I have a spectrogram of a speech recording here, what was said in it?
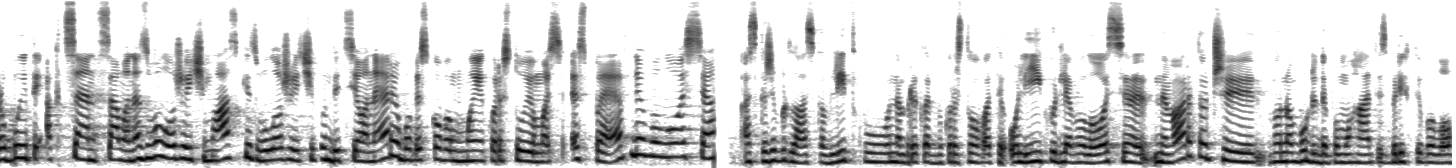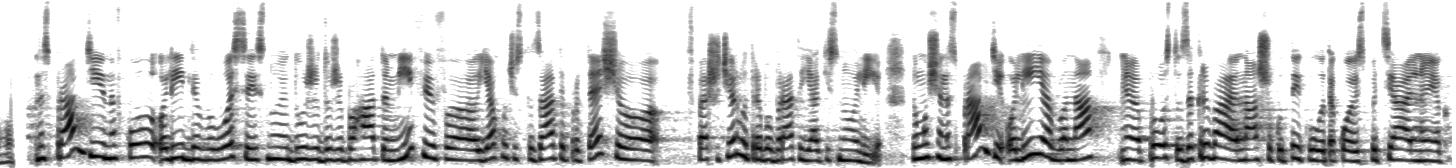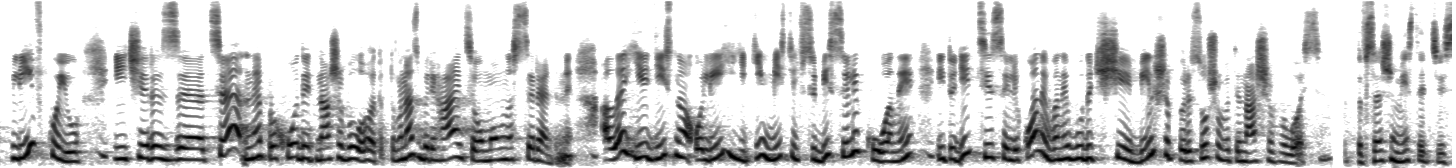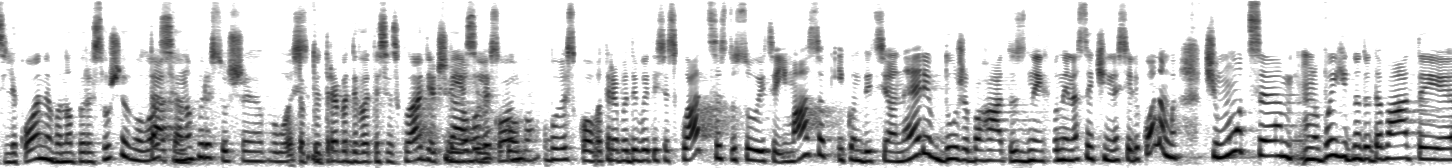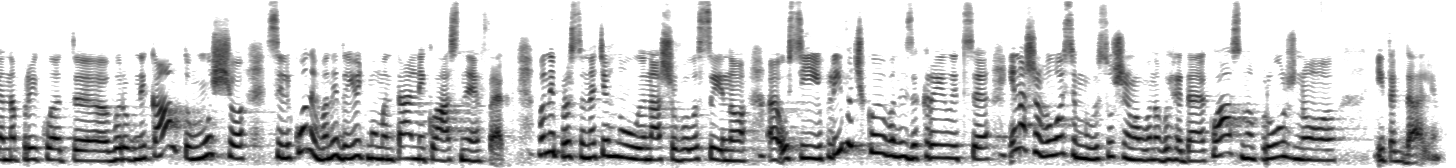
робити акцент саме на зволожуючі маски, зволожуючі кондиціонери. Обов'язково ми користуємось SPF для волосся. А скажи, будь ласка, влітку, наприклад, використовувати олійку для волосся не варто, чи воно буде допомагати зберігти вологу? Насправді навколо олій для волосся існує дуже дуже багато міфів. Е, Я хочу сказати про те, що. В першу чергу треба брати якісну олію, тому що насправді олія вона е, просто закриває нашу кутикулу такою спеціальною, як плівкою, і через е, це не проходить наша волога, тобто вона зберігається умовно зсередини. Але є дійсно олії, які містять в собі силікони, і тоді ці силікони вони будуть ще більше пересушувати наше волосся. Тобто, все, що містить силікони, воно пересушує волосся? Так, воно пересушує волосся. Тобто треба дивитися склад, якщо Да, є обов'язково. Обов'язково треба дивитися склад. Це стосується і масок, і кондиціонерів. Дуже багато з них вони насичені силіконами. Чому це вигідно додавати, наприклад, е, виробникам? Тому що силікони вони дають моментальний класний ефект. Вони просто натягнули нашу волосину е, ось цією плівочкою. Вони закрили це, і наше волосся ми висушуємо. Воно виглядає класно, пружно і так далі.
